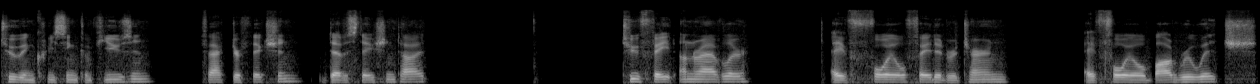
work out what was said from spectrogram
To increasing confusion, Fact or Fiction, devastation tide. To fate unraveler, a foil fated return, a foil Bogru witch,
